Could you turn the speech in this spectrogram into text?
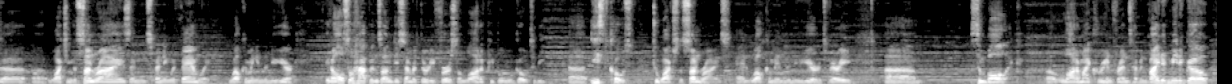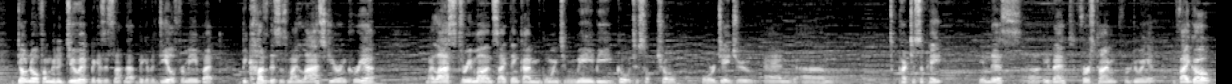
watching the sunrise and spending with family, welcoming in the new year. It also happens on December 31st. A lot of people will go to the uh, East Coast to watch the sunrise and welcome in the new year. It's very um, symbolic. A lot of my Korean friends have invited me to go. Don't know if I'm going to do it because it's not that big of a deal for me, but because this is my last year in Korea, my last three months, I think I'm going to maybe go to Sokcho or Jeju and um, participate in this uh, event. First time for doing it. If I go,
